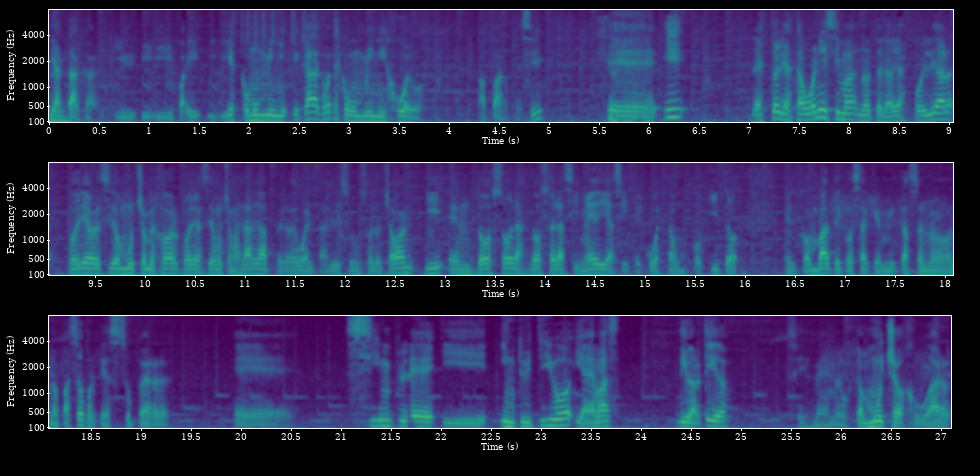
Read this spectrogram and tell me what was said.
y atacan. Y, y- y- y- y es como un mini. Cada combate es como un minijuego aparte, ¿sí? Eh, y la historia está buenísima, no te la voy a spoilear. Podría haber sido mucho mejor, podría haber sido mucho más larga, pero de vuelta, lo hizo un solo chabón. Y en dos horas, dos horas y media, si te cuesta un poquito el combate, cosa que en mi caso no, no pasó porque es súper eh, simple y intuitivo y además divertido. ¿sí? Me, me gustó mucho jugar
